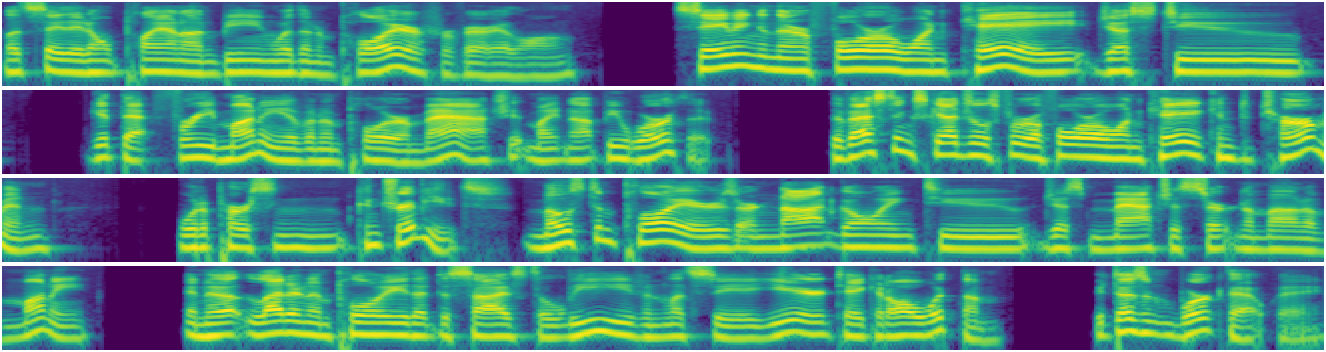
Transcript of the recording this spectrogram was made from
let's say they don't plan on being with an employer for very long, saving in their 401k just to get that free money of an employer match, it might not be worth it. The vesting schedules for a 401k can determine what a person contributes. Most employers are not going to just match a certain amount of money and let an employee that decides to leave in, let's say, a year take it all with them. It doesn't work that way.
